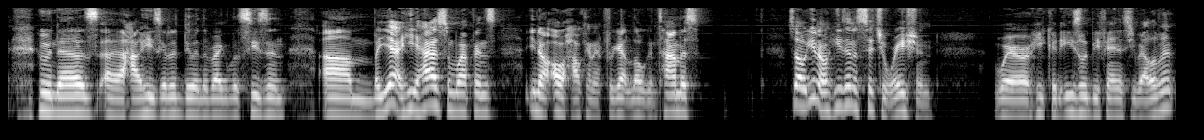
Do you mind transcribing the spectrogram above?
Who knows uh, how he's going to do in the regular season. Um, but yeah, he has some weapons. You know, oh, how can I forget Logan Thomas? So, you know, he's in a situation where he could easily be fantasy relevant.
